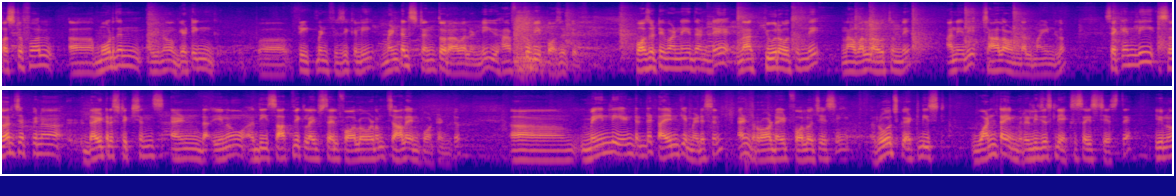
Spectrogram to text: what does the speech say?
first of all more than you know getting treatment physically mental స్ట్రెంగ్త్తో రావాలండి. You have to be positive positive అనేది అంటే నాకు క్యూర్ అవుతుంది నా వల్ల అవుతుంది అనేది చాలా ఉండాలి మైండ్లో సెకండ్లీ సార్ చెప్పిన diet restrictions and you know అది సాత్విక్ లైఫ్ స్టైల్ ఫాలో అవ్వడం చాలా ఇంపార్టెంట్ మెయిన్లీ uh, ఏంటంటే టైంకి medicine and raw diet follow చేసి రోజుకు at least one time religiously exercise చేస్తే యూనో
